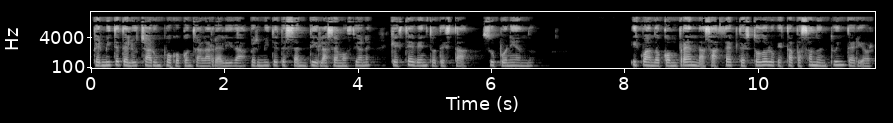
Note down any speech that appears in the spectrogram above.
Permítete luchar un poco contra la realidad, permítete sentir las emociones que este evento te está suponiendo. Y cuando comprendas, aceptes todo lo que está pasando en tu interior,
